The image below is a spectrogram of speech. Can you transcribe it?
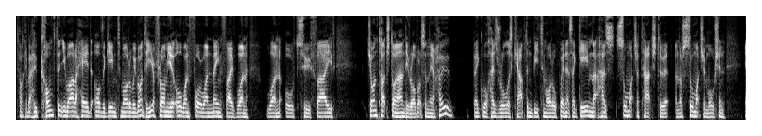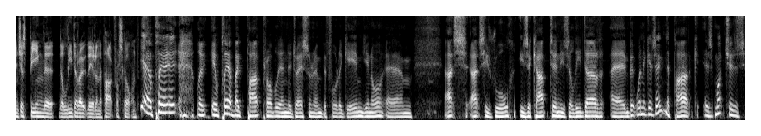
talking about how confident you are ahead of the game tomorrow. We want to hear from you 0141 951 1025. John touched on Andy Robertson there. How big will his role as captain be tomorrow when it's a game that has so much attached to it and there's so much emotion? and just being the, the leader out there in the park for Scotland. Yeah, he'll play. Look, he'll play a big part probably in the dressing room before a game. You know, um, that's that's his role. He's a captain. He's a leader. Um, but when he goes out in the park, as much as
